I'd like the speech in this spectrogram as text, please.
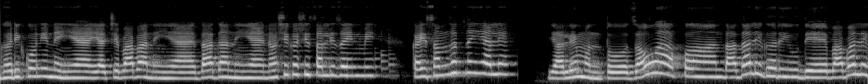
घरी कोणी नाही आहे याचे बाबा नाही आहे दादा नाही आहे अशी कशी चालली जाईन मी? काही समजत नाही याले. याले म्हणतो जाऊ आपण दादाले घरी येऊ दे बाबाले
